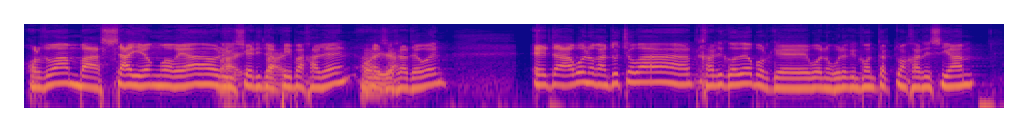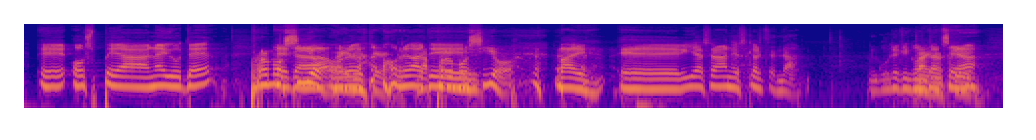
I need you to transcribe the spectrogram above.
Orduan, ba, sai ongo gea, hori Bai, xerita bai. pipa Hori da. esateuen. Eta, bueno, kantutxo bat jarriko deu, porque, bueno, gurekin kontaktuan jarri zian, eh, ospea nahi dute. Promozio, horregatik- La promozio. Bai, e, gila esan eskertzen da. Gurekin Bai, kontatzea. noski.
